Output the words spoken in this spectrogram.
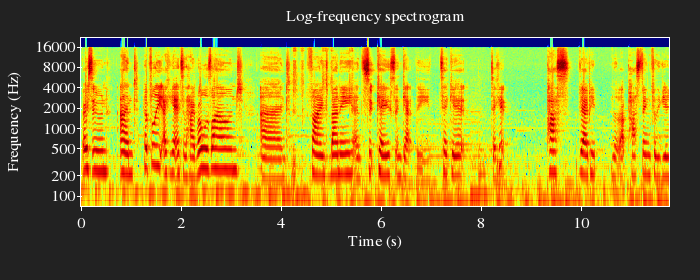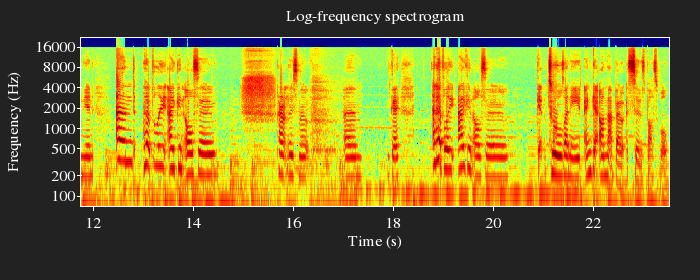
very soon, and hopefully I can get into the High Rollers Lounge and find Manny and suitcase and get the ticket, ticket, pass, VIP, no, that pass thing for the Union, and hopefully I can also apparently smoke. Um, okay, and hopefully I can also get the tools I need and get on that boat as soon as possible.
